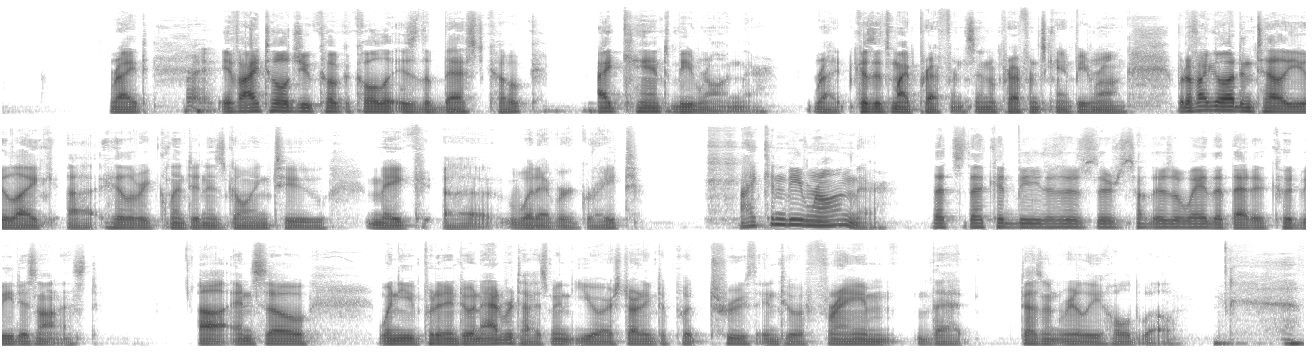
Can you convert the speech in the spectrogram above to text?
Right? Right. If I told you Coca Cola is the best Coke, I can't be wrong there. Right. Because it's my preference and a preference can't be wrong. But if I go out and tell you, like, uh, Hillary Clinton is going to make uh, whatever great, I can be wrong there. That's that could be there's there's there's a way that that it could be dishonest, uh, and so when you put it into an advertisement, you are starting to put truth into a frame that doesn't really hold well.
